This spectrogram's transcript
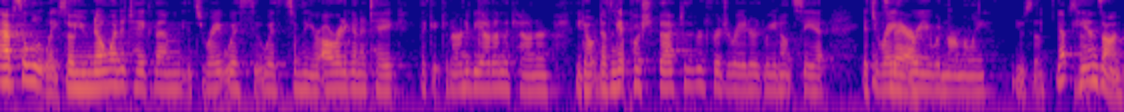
absolutely. So you know when to take them. It's right with, with something you're already going to take. Like it can already be out on the counter. You don't doesn't get pushed back to the refrigerator where you don't see it. It's, It's right there. where you would normally use them. Yep, So, hands on.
